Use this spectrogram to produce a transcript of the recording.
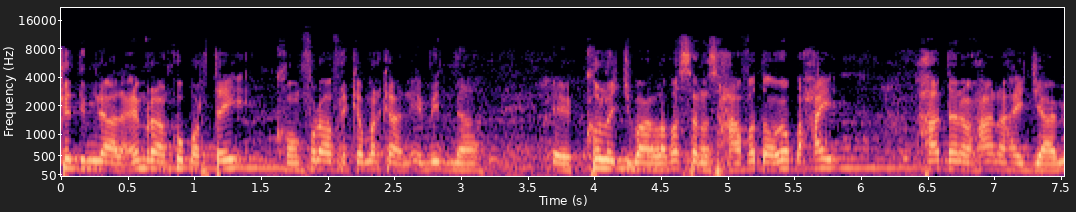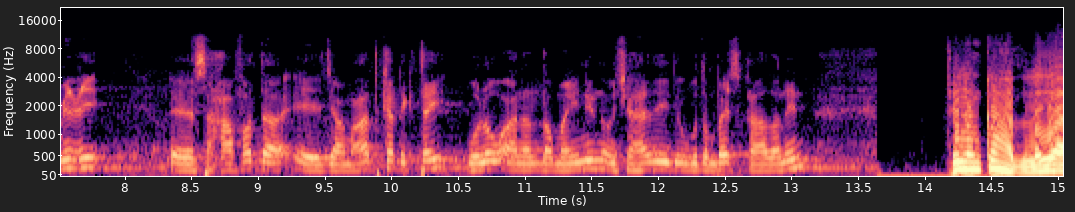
Kadibna alcimraan ku bartay koonfur africa markaan imidna college baan laba sano saxaafadda oga baxay. Haddana waxaan ahay jaamici saxaafadda jaamacad ka dhigtay. Walow aanan dhammaynin oon shahaadadayda ugu dambays qaadanin filim ka hadlaya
